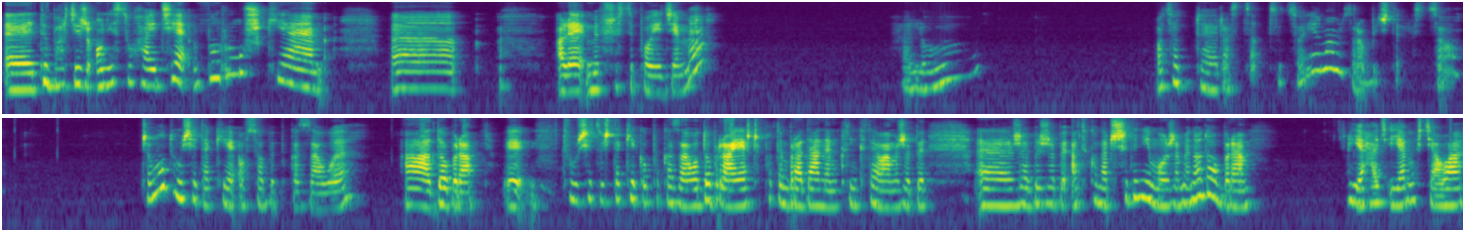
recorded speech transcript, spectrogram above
E, tym bardziej, że on jest, słuchajcie, wróżkiem. E, ale my wszyscy pojedziemy? Halo? O co teraz? Co, co, co ja mam zrobić teraz, co? Czemu tu mi się takie osoby pokazały? A, dobra, y, tu się coś takiego pokazało. Dobra, ja jeszcze potem bradanem kliknęłam, żeby, e, żeby, żeby, a tylko na trzy dni możemy. No dobra, jechać. I ja bym chciała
